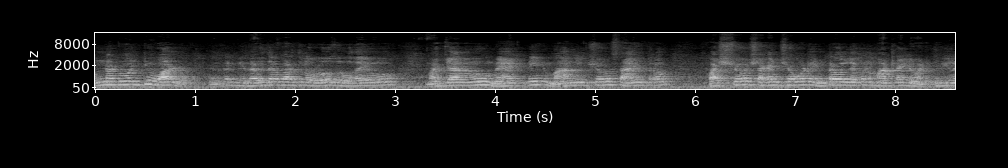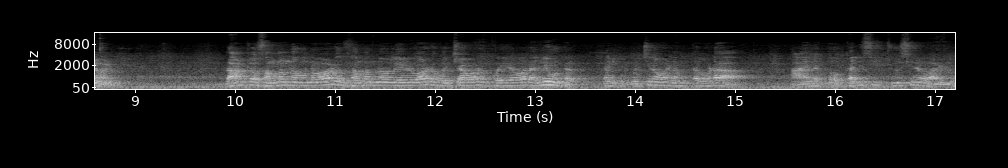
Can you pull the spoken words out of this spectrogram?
ఉన్నటువంటి వాళ్ళు. ఎందుకంటే నేను రవీంద్ర భారతిలో రోజు ఉదయము మధ్యాహ్నము మ్యాట్ని మార్నింగ్ షో సాయంత్రం ఫస్ట్ షో సెకండ్ షో కూడా ఇంటర్వల్ లేకుండా మాట్లాడినవాడిని తిరిగినవాడిని. దాంట్లో సంబంధం ఉన్నవాడు సంబంధం లేనివాడు వచ్చేవాడు పోయేవాడు అన్నీ ఉంటారు. కానీ ఇక్కడికి వచ్చిన వాళ్ళంతా కూడా ఆయనతో కలిసి చూసిన వాళ్ళు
